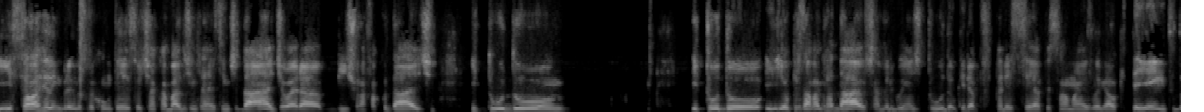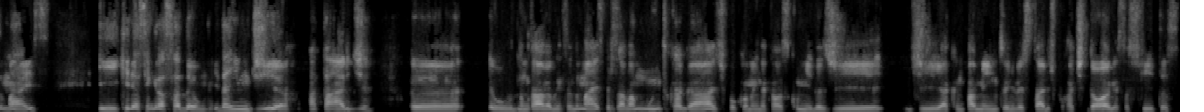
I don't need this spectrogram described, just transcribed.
E só relembrando para o contexto, eu tinha acabado de entrar nessa entidade, eu era bicho na faculdade, e tudo. E tudo. E eu precisava agradar, eu tinha vergonha de tudo, eu queria parecer a pessoa mais legal que tem e tudo mais. E queria ser engraçadão. E daí um dia, à tarde, uh, eu não tava me aguentando mais, precisava muito cagar, tipo, comendo aquelas comidas de, de acampamento universitário, tipo hot dog, essas fitas.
